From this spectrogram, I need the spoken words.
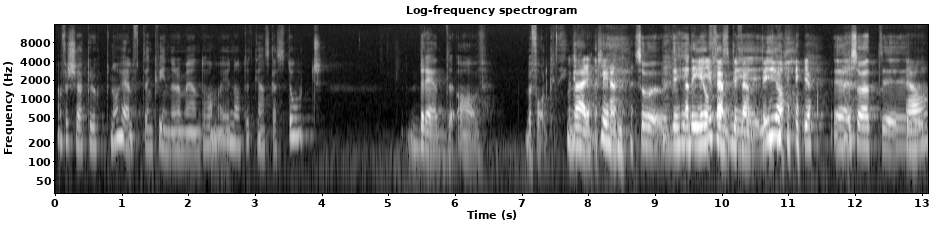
man försöker uppnå hälften kvinnor och män, då har man ju nått ett ganska stort bredd av befolkningen. Verkligen. Så det ja, det är ju 50-50. Ja. Eh, så att, eh, ja.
